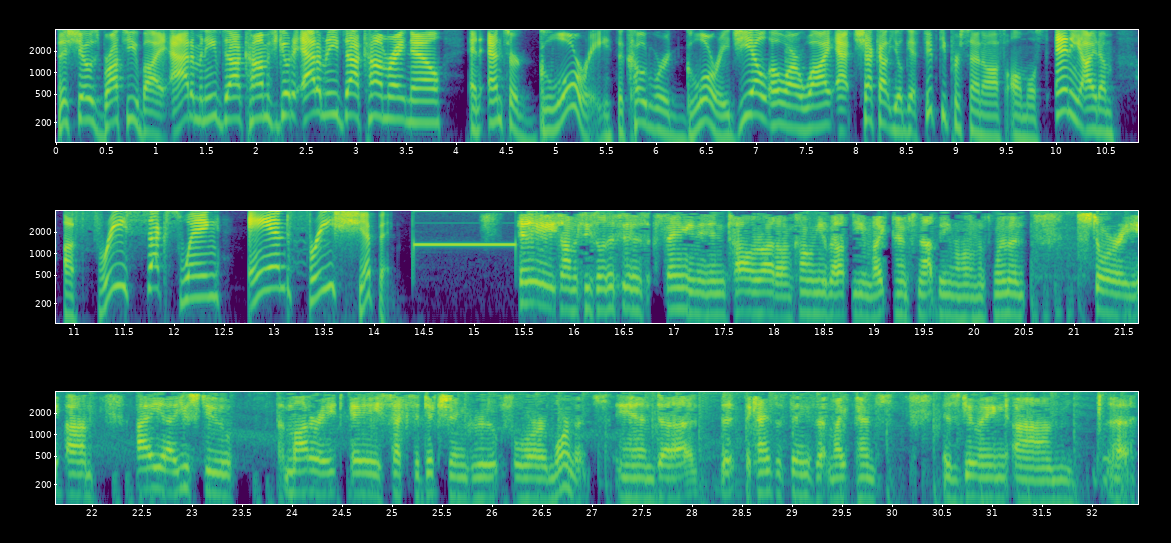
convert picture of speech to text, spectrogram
This show is brought to you by adamandeve.com. If you go to adamandeve.com right now and enter glory, the code word glory, G L O R Y, at checkout, you'll get 50% off almost any item, a free sex swing, and free shipping. Hey, Tom and Cecil. This is Fane in Colorado. I'm calling you about the Mike Pence not being alone with women story. Um, I uh, used to moderate a sex addiction group for Mormons, and uh, the, the kinds of things that Mike Pence is doing, um, uh,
